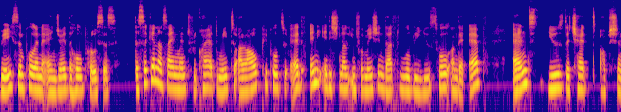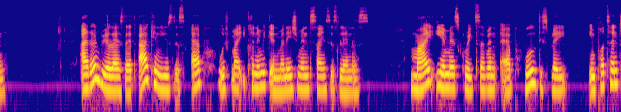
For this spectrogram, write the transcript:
very simple and I enjoyed the whole process. The second assignment required me to allow people to add any additional information that will be useful on the app and use the chat option. I then realized that I can use this app with my economic and management sciences learners. My EMS Grade 7 app will display important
